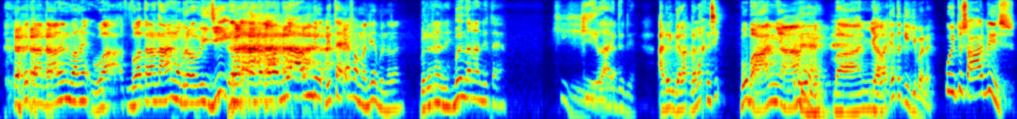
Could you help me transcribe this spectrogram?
Tapi tanda tanganin bang. Gua, gua tanda tangan mau berapa biji. Gua 1,2 ambil. Di TF sama dia beneran. Beneran nih. Beneran di TF. Gila itu dia. Ada yang galak-galak gak sih? Bu banyak. Banyak. Galaknya tuh kayak gimana? Wah itu sadis.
